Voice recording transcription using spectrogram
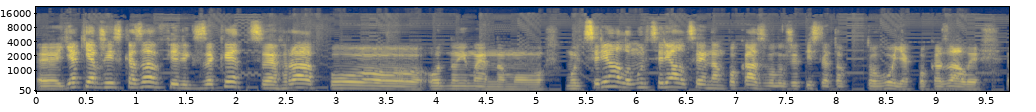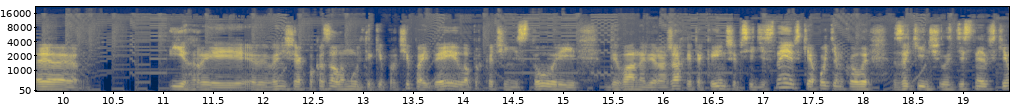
Е, як я вже і сказав, the Cat це гра по одноіменному мультсеріалу. Мультсеріал цей нам показували вже після того, як показали. Е, Ігри, е, верніше, як показали мультики про Чіпа і Дейла, про качині історії, дива на віражах і таке інше, всі Діснеївські, а потім, коли закінчились Діснеївські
